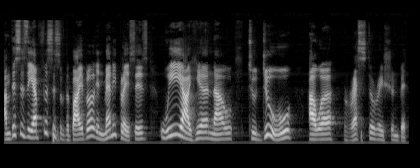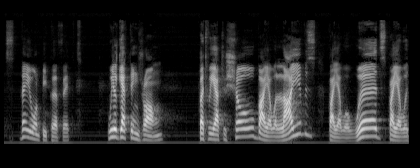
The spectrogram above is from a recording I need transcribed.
and this is the emphasis of the Bible in many places, we are here now to do our restoration bits. They won't be perfect. We'll get things wrong, but we are to show by our lives, by our words, by our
